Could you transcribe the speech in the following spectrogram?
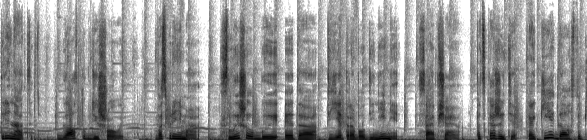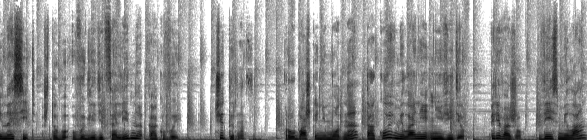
13. Галстук дешевый. Воспринимаю. Слышал бы это Пьетро Балдинини? Сообщаю. Подскажите, какие галстуки носить, чтобы выглядеть солидно, как вы? 14. Рубашка не модная, такой в Милане не видел. Перевожу. Весь Милан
